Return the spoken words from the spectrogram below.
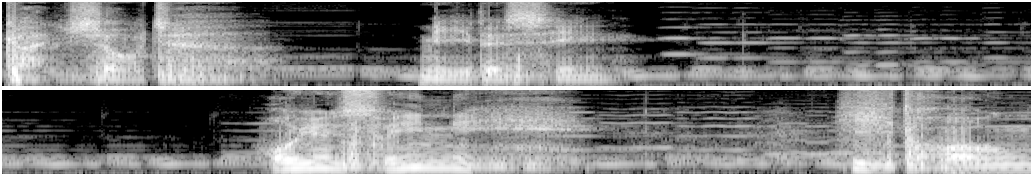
感受着你的心，我愿随你一同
